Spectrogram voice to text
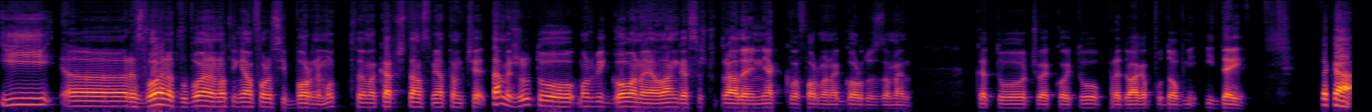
И а, развоя на двубоя на Nottingham Forest и Борнемут, макар че там смятам, че там между другото, може би гола на Еланга също трябва да е някаква форма на гордост за мен, като човек, който предлага подобни идеи. Така,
